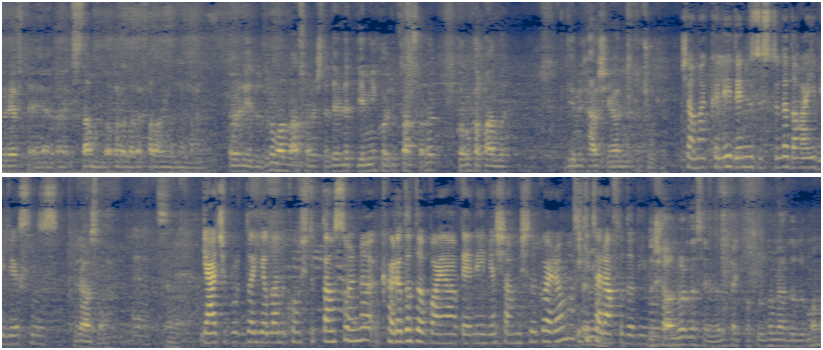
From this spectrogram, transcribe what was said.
Mürefte'ye ya da İstanbul'a oralara falan yollarlardı. Öyleydi durum. Ondan sonra işte devlet gemiyi koyduktan sonra konu kapandı. Gemi her şeyi halletti çünkü. Çanakkale'yi deniz üstünde daha iyi biliyorsunuz. Biraz daha. Evet. Evet. Gerçi burada yalanı konuştuktan sonra karada da bayağı deneyim yaşanmışlık var ama iki Seviyorum. taraflı da diyeyim. Dışarıları da seviyorum. Pek oturduğum yerde durmam.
